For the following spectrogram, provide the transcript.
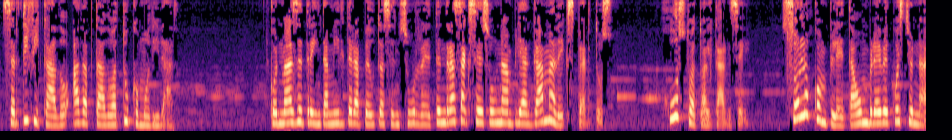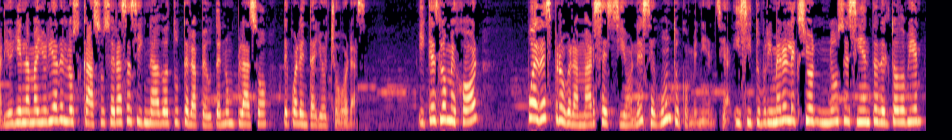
certificado adaptado a tu comodidad. Con más de 30.000 terapeutas en su red tendrás acceso a una amplia gama de expertos, justo a tu alcance. Solo completa un breve cuestionario y en la mayoría de los casos serás asignado a tu terapeuta en un plazo de 48 horas. ¿Y qué es lo mejor? Puedes programar sesiones según tu conveniencia y si tu primera elección no se siente del todo bien,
